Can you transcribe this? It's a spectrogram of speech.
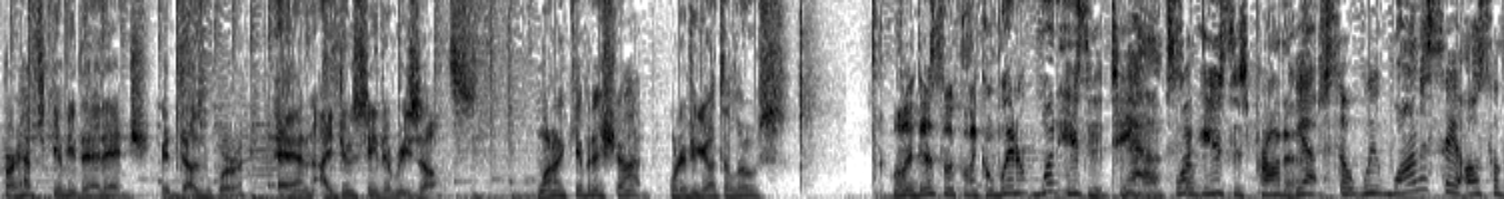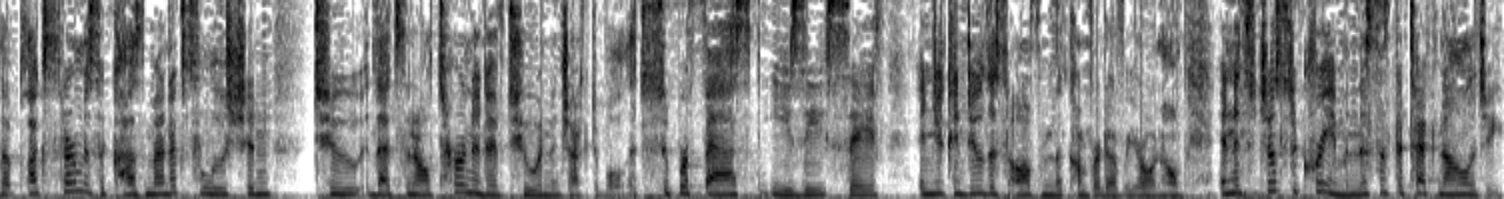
perhaps give you that edge. It does work. And I do see the results. Why not give it a shot? What have you got to lose? Well, it does look like a winner. What is it, Tia? Yeah, so, what is this product? Yeah, so we want to say also that Plexaderm is a cosmetic solution to that's an alternative to an injectable. It's super fast, easy, safe, and you can do this all from the comfort of your own home. And it's just a cream, and this is the technology.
